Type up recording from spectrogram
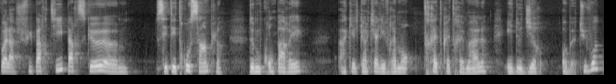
voilà, je suis partie parce que euh, c'était trop simple de me comparer à quelqu'un qui allait vraiment très très très mal et de dire oh bah tu vois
